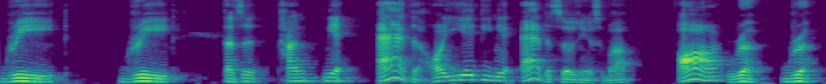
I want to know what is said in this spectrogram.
read, read，但是它念 add r e a d 念 add 的时候有什么 r r r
